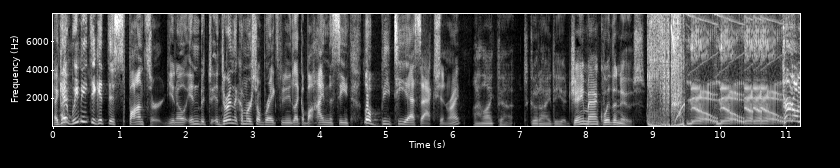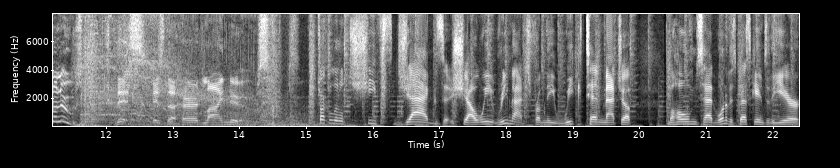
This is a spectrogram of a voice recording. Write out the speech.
Again, I- we need to get this sponsored. You know, in bet- during the commercial breaks, we need like a behind the scenes little BTS action, right? I like that. It's a good idea. J Mac with the news. No, no, no, no. Turn on the news. This is the Herd Line News. Talk a little Chiefs Jags, shall we? Rematch from the Week 10 matchup. Mahomes had one of his best games of the year.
